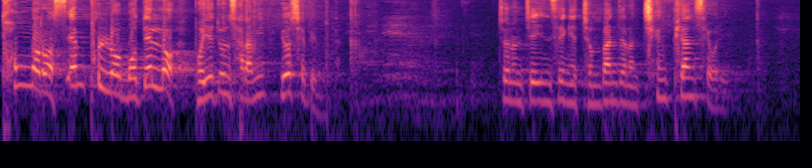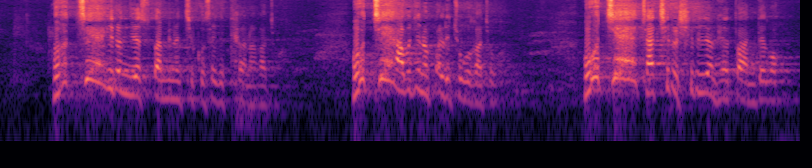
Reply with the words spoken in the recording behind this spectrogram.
통로로 샘플로 모델로 보여준 사람이 요셉입니다. 저는 제 인생의 전반전은 창피한 세월이. 어째 이런 예수 담미는 집구석에 태어나가지고 어째 아버지는 빨리 죽어가지고 어째 자취를 11년 해도 안 되고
